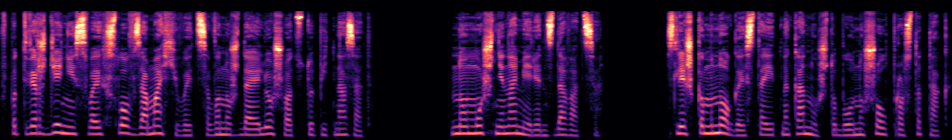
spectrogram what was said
В подтверждении своих слов замахивается, вынуждая Лёшу отступить назад. Но муж не намерен сдаваться. Слишком многое стоит на кону, чтобы он ушел просто так.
